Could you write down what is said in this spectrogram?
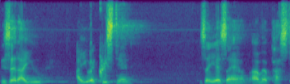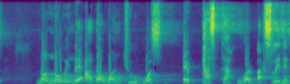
He said, Are you are you a Christian? He said, Yes, I am. I'm a pastor. Not knowing the other one too was a pastor who had backslidden.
